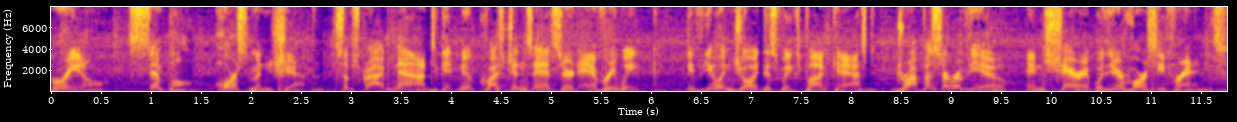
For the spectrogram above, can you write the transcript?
Real, simple horsemanship. Subscribe now to get new questions answered every week. If you enjoyed this week's podcast, drop us a review and share it with your horsey friends.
